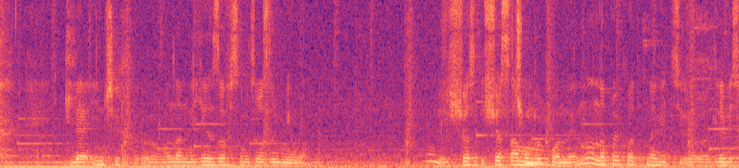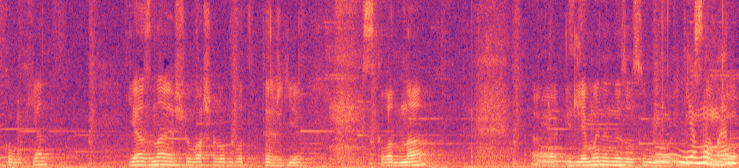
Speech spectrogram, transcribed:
для інших вона не є зовсім зрозуміла. Що, що саме Чому? виконує? Ну, наприклад, навіть для військових. Я, я знаю, що ваша робота теж є складна. е, І для мене не зрозуміло. І Є так само-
